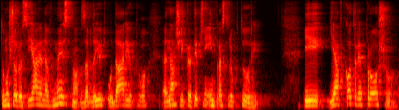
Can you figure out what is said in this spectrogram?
тому що росіяни навмисно завдають ударів по нашій критичній інфраструктурі. І я вкотре прошу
